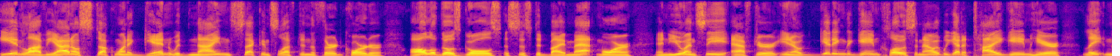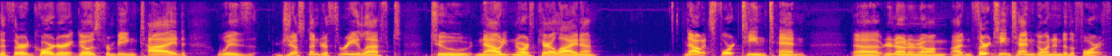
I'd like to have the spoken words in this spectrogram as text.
Ian Laviano stuck one again with nine seconds left in the third quarter. All of those goals assisted by Matt Moore and UNC after, you know, getting the game close. And now we got a tie game here late in the third quarter. It goes from being tied with just under three left to now North Carolina. Now it's 14 10 uh, no, no, no. I'm, I'm 13-10 going into the fourth.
